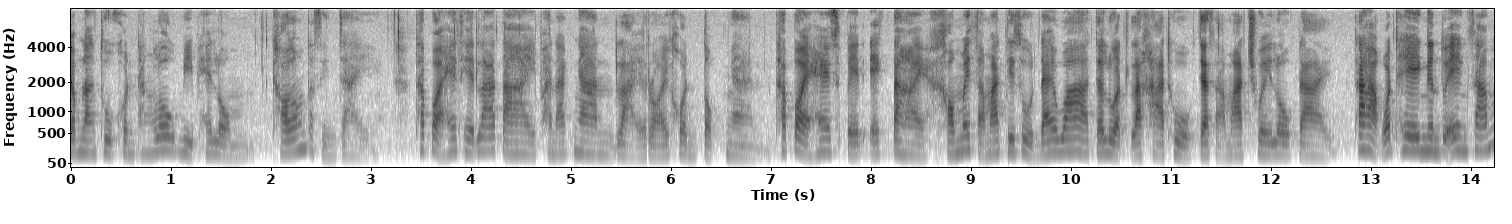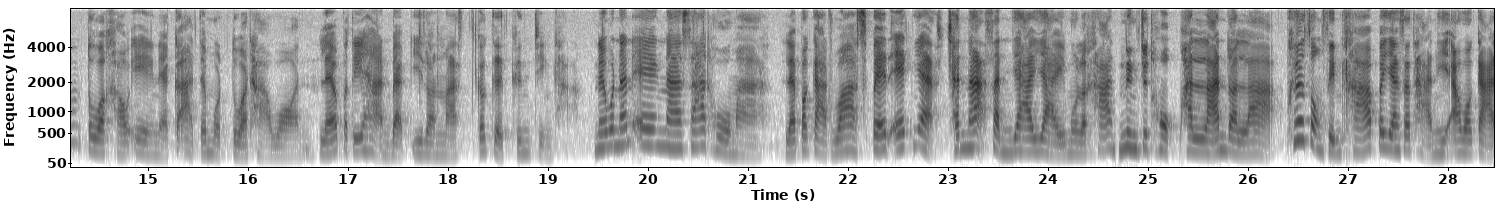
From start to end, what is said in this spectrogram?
กำลังถูกคนทั้งโลกบีบให้ล้มเขาต้องตัดสินใจ ถ้าปล่อยให้เทสลาตาย พนักงานหลายร้อยคนตกงาน ถ้าปล่อยให้ SpaceX ตาย เขาไม่สามารถพิสูจน์ได้ว่าจรวดราคาถูกจะสามารถช่วยโลกได้ถ้าหากว่าเทเงินตัวเองซ้ำตัวเขาเองเนี่ยก็อาจจะหมดตัวถาวร แล้วปฏิหารแบบอีลอน มัสก์ก็เกิดขึ้นจริงค่ะ ในวันนั้นเองนาซาโทรมา และประกาศว่า SpaceX เนี่ย ชนะสัญญาใหญ่มูลค่า 1.6 พันล้านดอลลาร์ เพื่อส่งสินค้าไปยังสถานีอวกาศ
